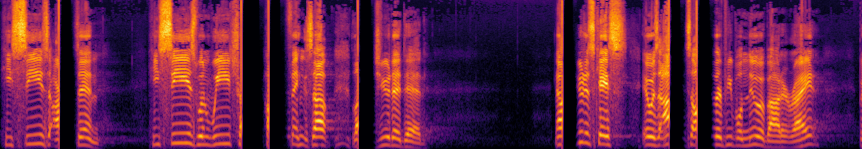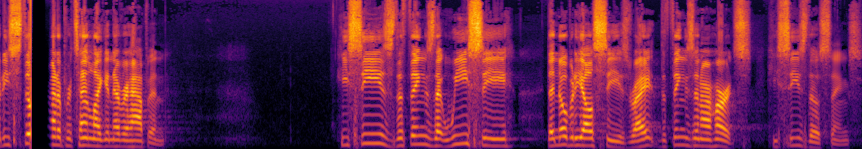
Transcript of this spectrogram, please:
He sees our sin. He sees when we try things up like Judah did. Now, in Judah's case, it was obvious all other people knew about it, right? But he's still trying to pretend like it never happened. He sees the things that we see that nobody else sees, right? The things in our hearts. He sees those things.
